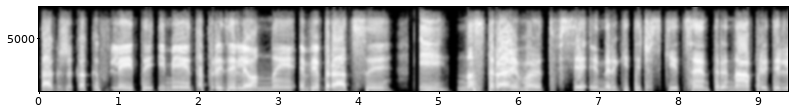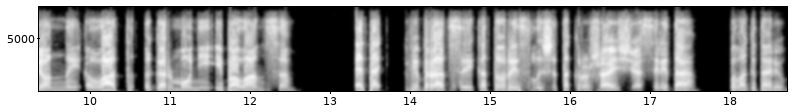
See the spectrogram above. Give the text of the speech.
так же как и флейты, имеют определенные вибрации и настраивают все энергетические центры на определенный лад гармонии и баланса. Это вибрации, которые слышит окружающая среда. Благодарю.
